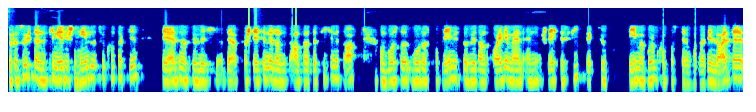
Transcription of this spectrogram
Du versuchst einen chinesischen Händler zu kontaktieren. Der ist natürlich, der versteht dich nicht und antwortet sicher nicht drauf. Und da, wo das Problem ist, dass wir dann allgemein ein schlechtes Feedback zum Thema Wurmkompostierung haben. Weil die Leute,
